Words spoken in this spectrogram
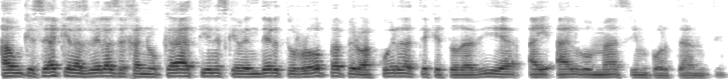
aunque sea que las velas de Hanukkah tienes que vender tu ropa, pero acuérdate que todavía hay algo más importante.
